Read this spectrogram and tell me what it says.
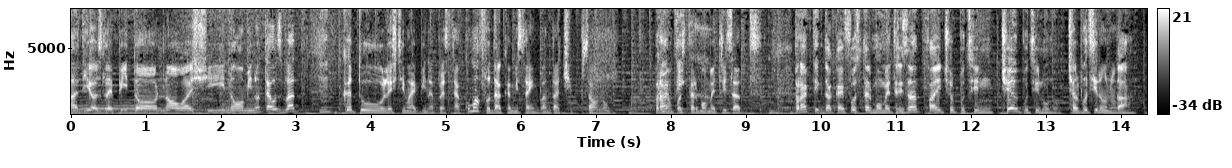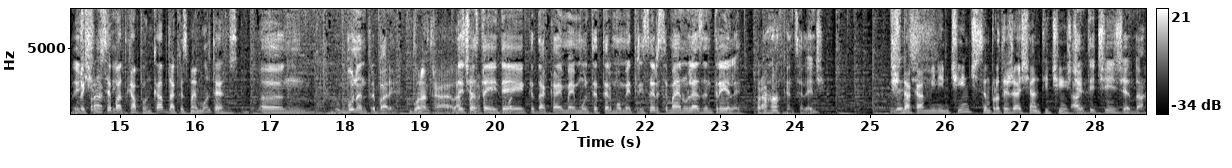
Adios, Lepido, 9 și 9 minute. Auzi, Vlad, că tu le știi mai bine pe astea. Cum aflu dacă mi s-a implantat chip sau nu? Practic, am fost termometrizat. Practic, dacă ai fost termometrizat, ai cel puțin, cel puțin unul. Cel puțin unul. Da. Deci păi și nu se bat cap în cap dacă sunt mai multe? Uh, bună întrebare. Bună întrebare. Deci asta nu e știu. ideea, că dacă ai mai multe termometrizări, se mai anulează între ele. Practic, Aha. înțelegi? Și dacă am minim 5, sunt protejat și anti-5G. Anti-5G, da.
